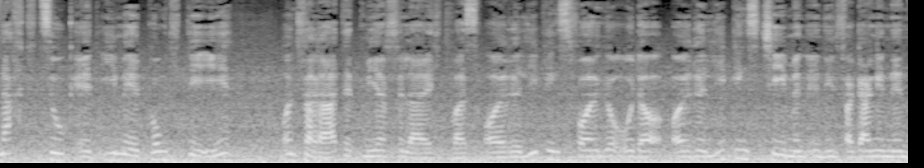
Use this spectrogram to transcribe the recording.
nachtzug.email.de und verratet mir vielleicht, was eure Lieblingsfolge oder eure Lieblingsthemen in den vergangenen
